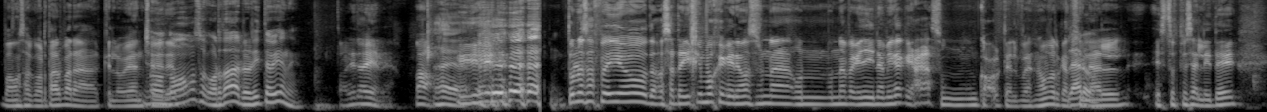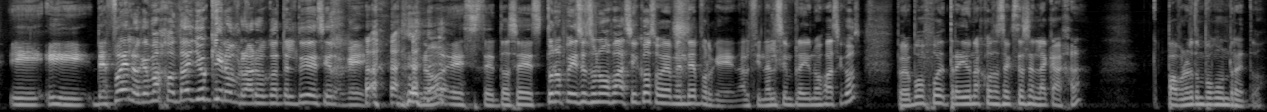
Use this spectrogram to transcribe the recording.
vamos a cortar para que lo vean No, chévere. no vamos a cortar, ahorita viene. Ahorita viene. Vamos. Ah, Tú nos has pedido, o sea, te dijimos que queríamos hacer una, un- una pequeña dinámica que hagas un, un cóctel, pues, ¿no? Porque Claro. al final es tu especialité. Y, y después de lo que me has contado, yo quiero probar un cóctel tuyo y decir, ok, ¿no? Este, entonces, tú nos pediste unos básicos, obviamente, porque al final siempre hay unos básicos, pero hemos traído unas cosas extras en la caja para ponerte un poco un reto.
